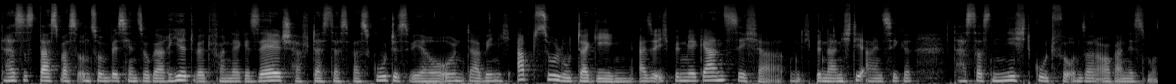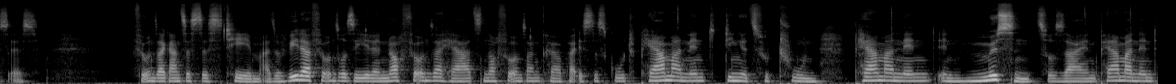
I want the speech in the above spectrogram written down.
das ist das, was uns so ein bisschen suggeriert wird von der Gesellschaft, dass das was Gutes wäre. Und da bin ich absolut dagegen. Also ich bin mir ganz sicher, und ich bin da nicht die Einzige, dass das nicht gut für unseren Organismus ist. Für unser ganzes System. Also weder für unsere Seele, noch für unser Herz, noch für unseren Körper ist es gut, permanent Dinge zu tun, permanent in Müssen zu sein, permanent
